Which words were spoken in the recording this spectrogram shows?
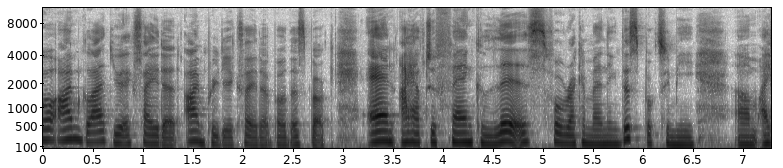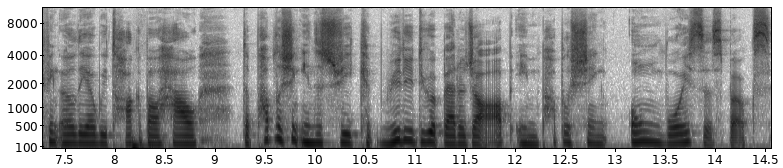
Well, I'm glad you're excited. I'm pretty excited about this book. And I have to thank Liz for recommending this book to me. Um, I think earlier we talked about how the publishing industry could really do a better job in publishing own voices books.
